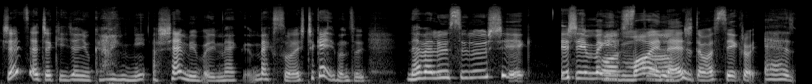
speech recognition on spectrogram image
és egyszer csak így anyukám, hogy mi, a semmiből így meg, megszól, és csak ennyit mondta, hogy nevelőszülőség, És én meg Azt így majd leestem a székről, hogy ez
